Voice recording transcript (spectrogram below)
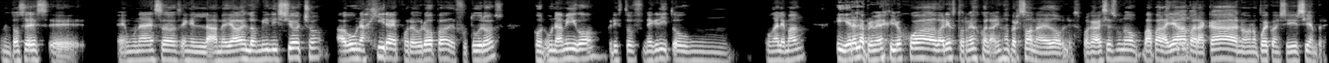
Entonces, eh, en una de esas, en el, a mediados del 2018, hago una gira por Europa de futuros con un amigo, Christoph Negrito, un, un alemán, y era la primera vez que yo jugaba varios torneos con la misma persona de dobles, porque a veces uno va para allá, para acá, no, no puede coincidir siempre.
